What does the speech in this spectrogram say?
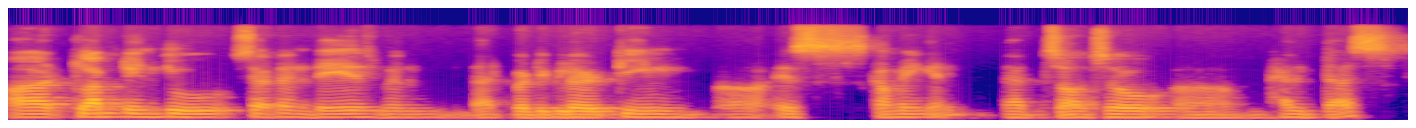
are clubbed into certain days when that particular team uh, is coming in. That's also um, helped us.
